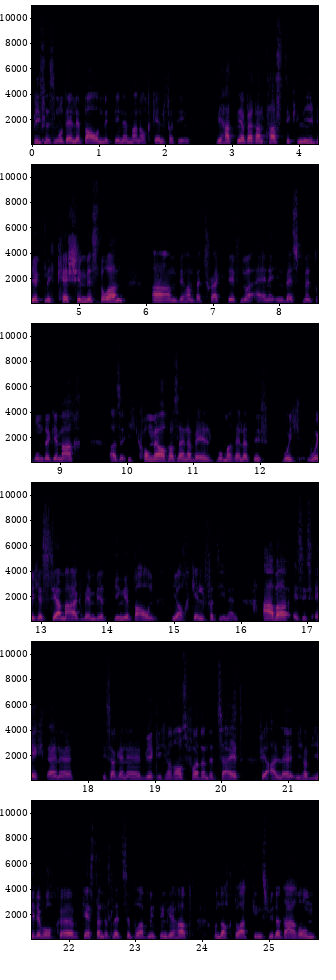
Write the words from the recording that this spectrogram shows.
Businessmodelle bauen, mit denen man auch Geld verdient. Wir hatten ja bei Rantastic nie wirklich Cash-Investoren. Ähm, wir haben bei Tractive nur eine Investmentrunde gemacht also ich komme auch aus einer Welt, wo man relativ, wo ich, wo ich es sehr mag, wenn wir Dinge bauen, die auch Geld verdienen. Aber es ist echt eine, ich sage eine wirklich herausfordernde Zeit für alle. Ich habe jede Woche gestern das letzte Board-Meeting gehabt und auch dort ging es wieder darum,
